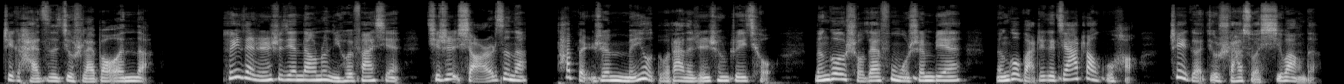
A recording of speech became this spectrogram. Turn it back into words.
这个孩子就是来报恩的。所以在人世间当中，你会发现，其实小儿子呢，他本身没有多大的人生追求，能够守在父母身边，能够把这个家照顾好，这个就是他所希望的。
